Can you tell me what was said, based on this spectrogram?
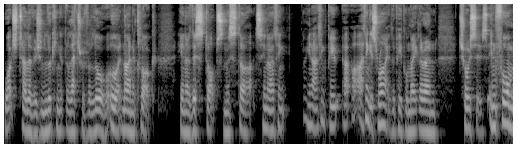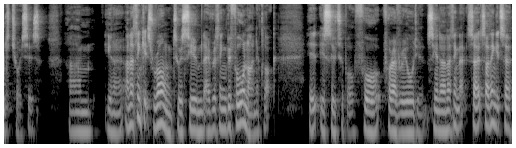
watch television looking at the letter of the law. Oh, at nine o'clock, you know, this stops and this starts. You know, I think you know I think people I, I think it's right that people make their own choices, informed choices. Um, you know, and I think it's wrong to assume that everything before nine o'clock is, is suitable for for every audience. You know, and I think that so. So I think it's a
